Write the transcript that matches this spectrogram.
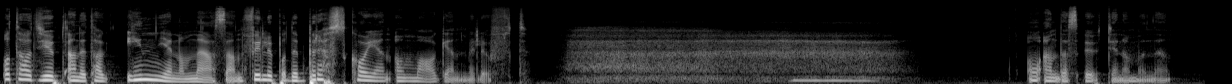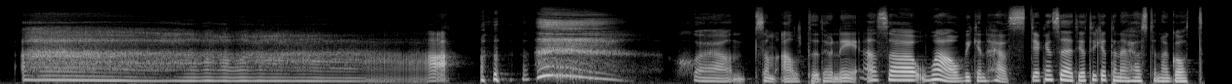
och ta ett djupt andetag in genom näsan. Fyll upp både bröstkorgen och magen med luft. Och andas ut genom munnen. Ah. Skönt som alltid hörni. Alltså wow, vilken höst. Jag kan säga att jag tycker att den här hösten har gått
